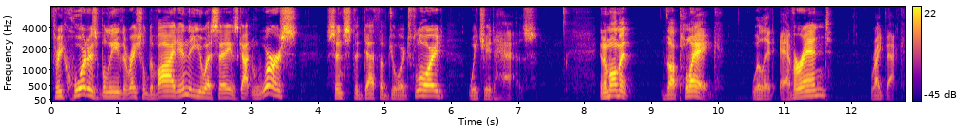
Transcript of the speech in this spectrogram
Three quarters believe the racial divide in the USA has gotten worse since the death of George Floyd, which it has. In a moment, the plague. Will it ever end? Right back.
